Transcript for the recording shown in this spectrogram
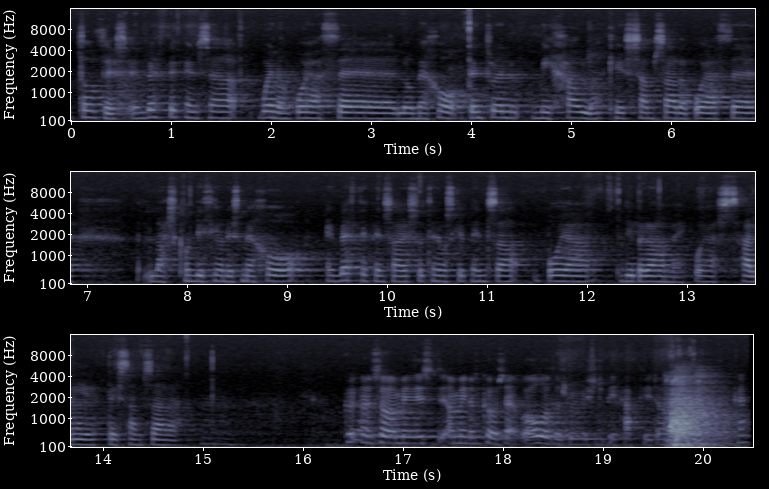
entonces, en vez de pensar, bueno, voy a hacer lo mejor dentro de mi jaula, que es samsara, voy a hacer las condiciones mejor, en vez de pensar eso, tenemos que pensar, voy a liberarme, voy a salir de samsara. So I mean, it's, I mean, of course, uh, all of us we wish to be happy, don't we? Okay.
